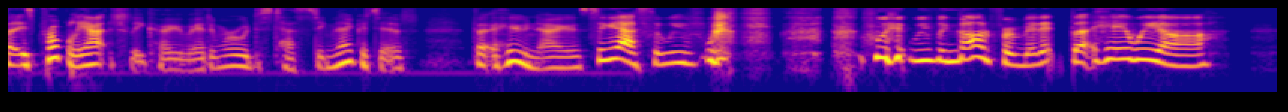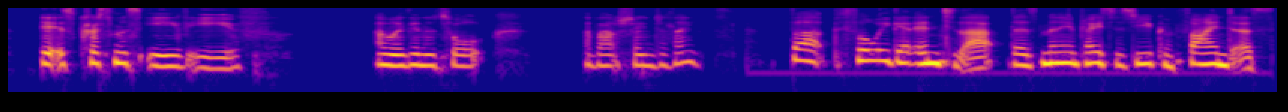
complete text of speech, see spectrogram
but it's probably actually COVID, and we're all just testing negative. But who knows? So yeah, so we've we- we've been gone for a minute, but here we are. It is Christmas Eve Eve, and we're going to talk about Stranger Things. But before we get into that, there's many places you can find us,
